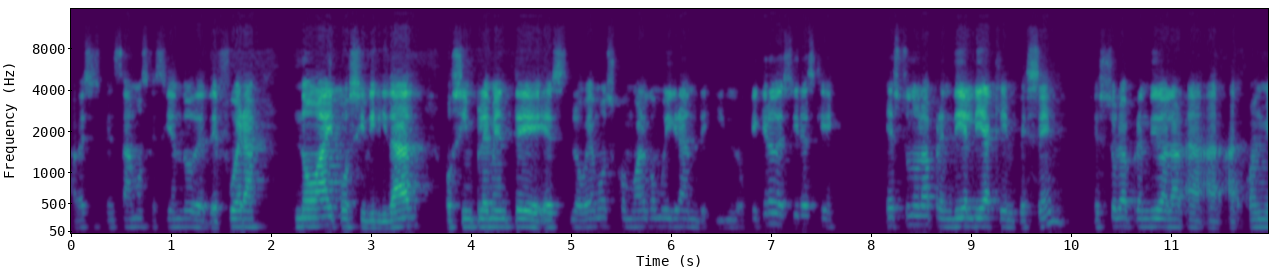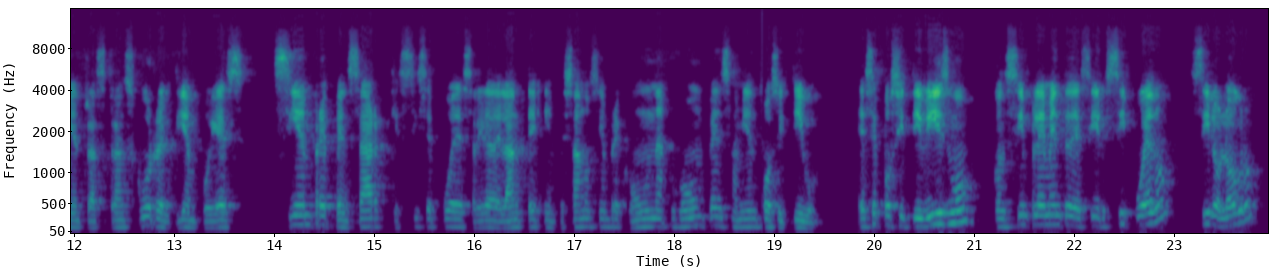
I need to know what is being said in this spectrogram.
A veces pensamos que siendo desde fuera no hay posibilidad o simplemente es, lo vemos como algo muy grande. Y lo que quiero decir es que esto no lo aprendí el día que empecé, esto lo he aprendido mientras transcurre el tiempo y es siempre pensar que sí se puede salir adelante, empezando siempre con, una, un pensamiento positivo. Ese positivismo, con simplemente decir sí puedo, sí lo logro,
